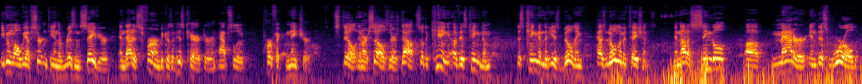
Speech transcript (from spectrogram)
even while we have certainty in the risen Savior, and that is firm because of his character and absolute perfect nature. Still, in ourselves, there's doubt. So the king of his kingdom, this kingdom that he is building, has no limitations. And not a single uh, matter in this world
